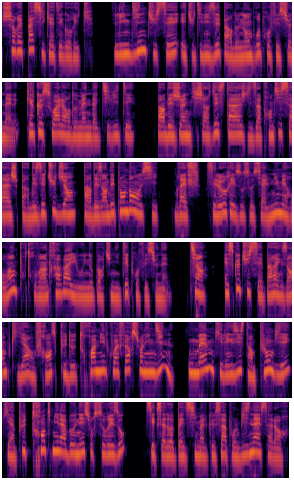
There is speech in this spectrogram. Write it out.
je serais pas si catégorique. LinkedIn, tu sais, est utilisé par de nombreux professionnels, quel que soit leur domaine d'activité. Par des jeunes qui cherchent des stages, des apprentissages, par des étudiants, par des indépendants aussi. Bref, c'est le réseau social numéro un pour trouver un travail ou une opportunité professionnelle. Tiens, est-ce que tu sais par exemple qu'il y a en France plus de 3000 coiffeurs sur LinkedIn? Ou même qu'il existe un plombier qui a plus de 30 000 abonnés sur ce réseau? C'est que ça doit pas être si mal que ça pour le business alors.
